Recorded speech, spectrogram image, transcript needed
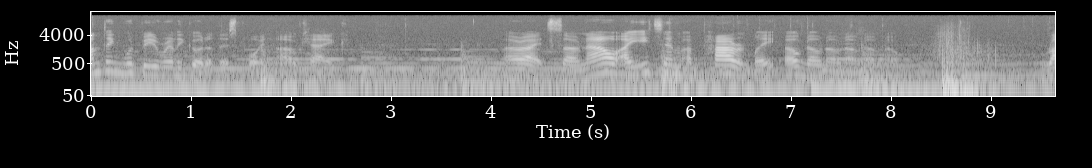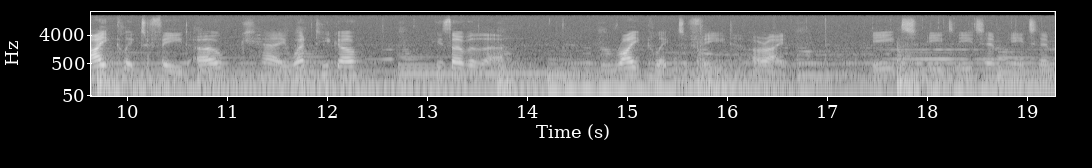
landing would be really good at this point. Okay. Alright, so now I eat him apparently. Oh, no, no, no, no, no. Right click to feed. Okay, where did he go? He's over there. Right click to feed. Alright. Eat, eat, eat him, eat him.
